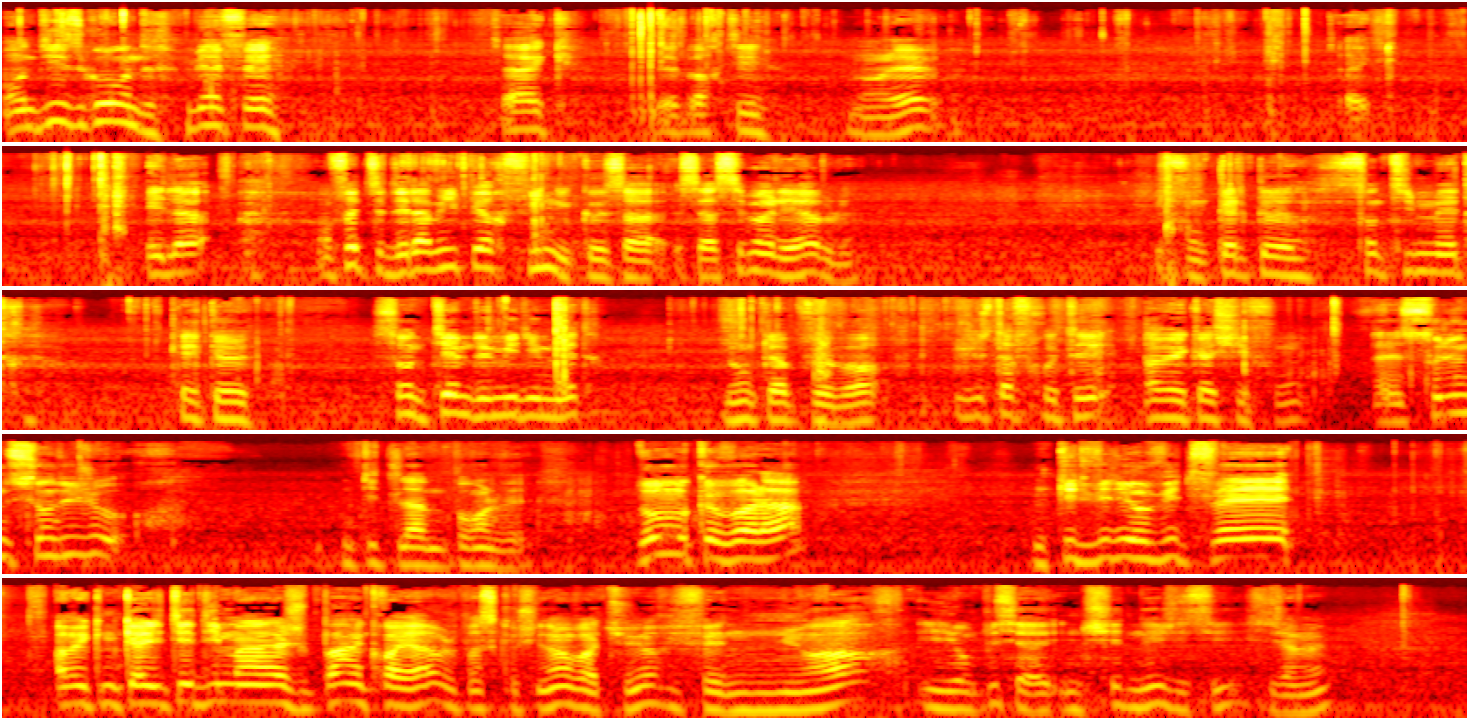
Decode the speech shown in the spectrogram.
En 10 secondes, bien fait. Tac, c'est parti. On enlève. Tac. Et là, en fait, c'est des lames hyper fines que ça, c'est assez malléable. Ils font quelques centimètres, quelques centièmes de millimètre. Donc là, vous pouvez voir, juste à frotter avec un chiffon. La solution du jour. Une petite lame pour enlever. Donc voilà, une petite vidéo vite fait avec une qualité d'image pas incroyable parce que je suis dans la voiture, il fait noir et en plus il y a une chaîne de neige ici si jamais.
